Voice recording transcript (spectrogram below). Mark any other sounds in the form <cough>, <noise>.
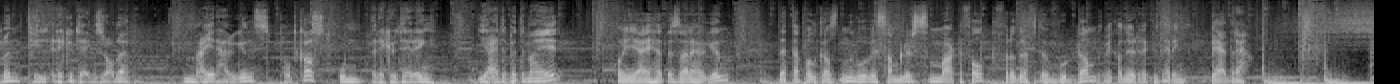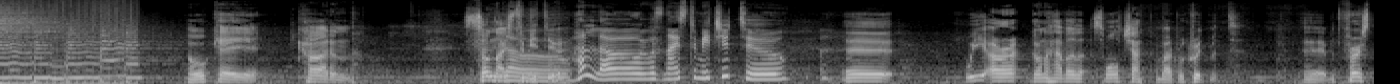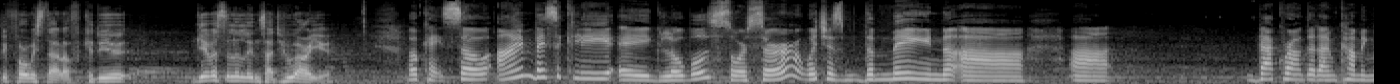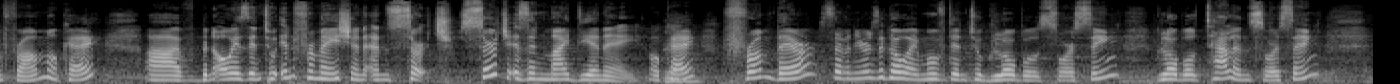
Velkommen til Rekrutteringsrådet. Meyer Haugens podkast om rekruttering. Jeg heter Petter Meyer. Og jeg heter Sverre Haugen. Dette er podkasten hvor vi samler smarte folk for å drøfte hvordan vi kan gjøre rekruttering bedre. Ok, Karen. So nice to meet you. Hello, it was nice to meet you too. Uh, we are gonna have a small chat about recruitment. Uh, but first, before we start off, could you give us a little insight? Who are you? Okay, so I'm basically a global sourcer, which is the main uh, uh, background that I'm coming from. Okay, I've been always into information and search. Search is in my DNA. Okay, Yeah. from there, seven years ago, I moved into global sourcing, global talent sourcing.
